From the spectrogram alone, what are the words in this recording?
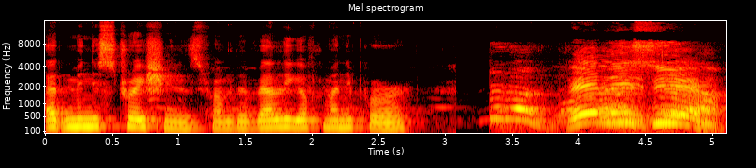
administrations from the Valley of Manipur. Elysium!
